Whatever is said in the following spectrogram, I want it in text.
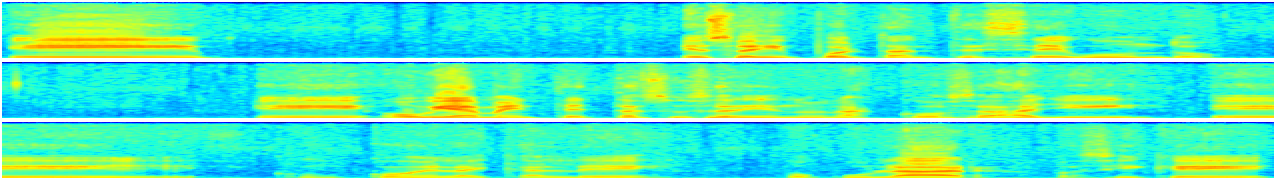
Eh, eso es importante. Segundo, eh, obviamente está sucediendo unas cosas allí eh, con, con el alcalde popular, así que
